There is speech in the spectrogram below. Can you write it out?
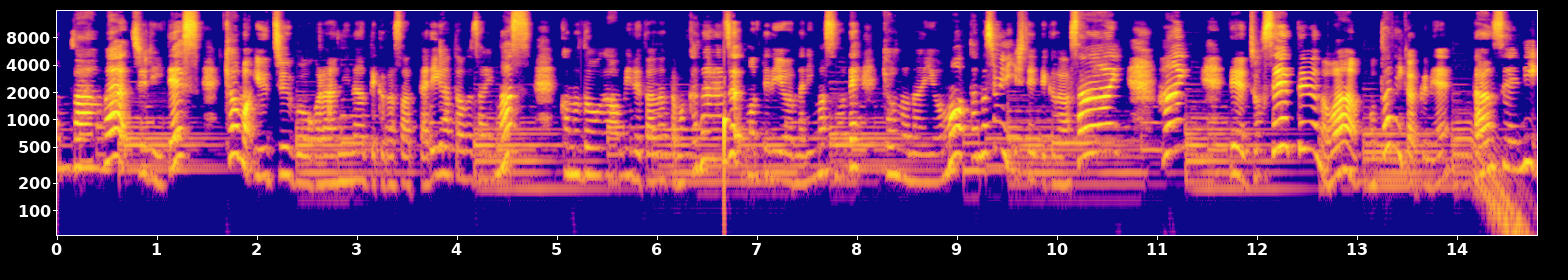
こんばんは、ジュリーです。今日も YouTube をご覧になってくださってありがとうございます。この動画を見るとあなたも必ず持てるようになりますので、今日の内容も楽しみにしていてください。はい。で、女性っていうのは、もうとにかくね、男性に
